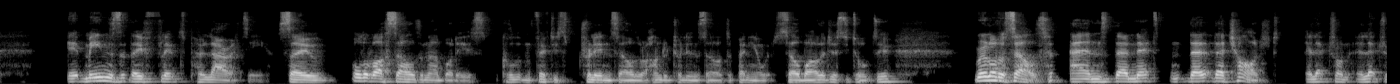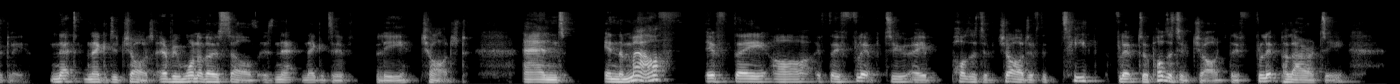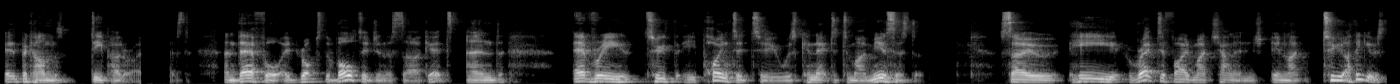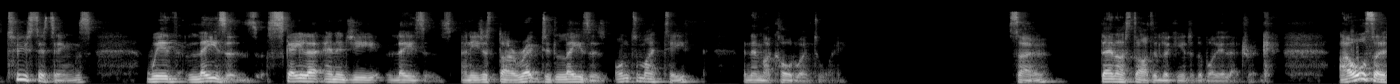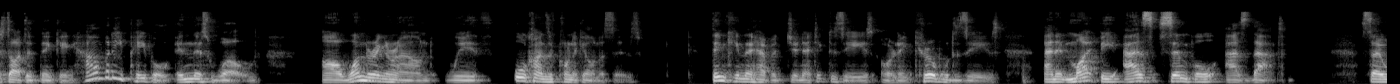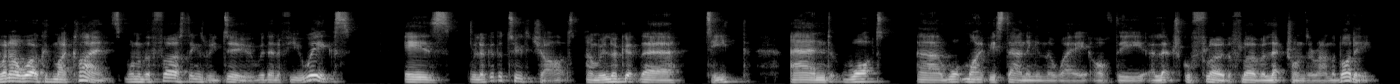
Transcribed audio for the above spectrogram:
it means that they've flipped polarity. So all of our cells in our bodies, call them 50 trillion cells or 100 trillion cells, depending on which cell biologist you talk to. We're a lot of cells, and they're net they're they're charged electron electrically, net negative charge. Every one of those cells is net negatively charged, and in the mouth, if they are if they flip to a positive charge, if the teeth flip to a positive charge, they flip polarity, it becomes depolarized, and therefore it drops the voltage in the circuit and every tooth that he pointed to was connected to my immune system. So he rectified my challenge in like two, I think it was two sittings with lasers, scalar energy lasers. And he just directed lasers onto my teeth, and then my cold went away. So then I started looking into the body electric. I also started thinking how many people in this world are wandering around with all kinds of chronic illnesses thinking they have a genetic disease or an incurable disease. And it might be as simple as that. So when I work with my clients, one of the first things we do within a few weeks is we look at the tooth chart and we look at their teeth and what uh, what might be standing in the way of the electrical flow, the flow of electrons around the body.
